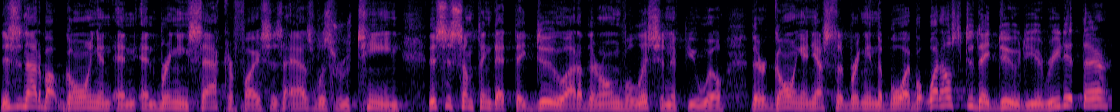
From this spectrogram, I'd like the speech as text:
This is not about going and, and, and bringing sacrifices as was routine. This is something that they do out of their own volition, if you will. They're going, and yes, they're bringing the boy, but what else do they do? Do you read it there?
